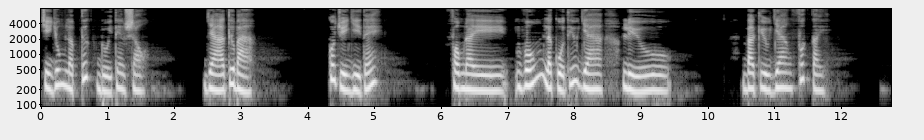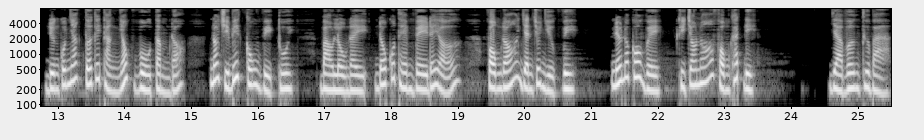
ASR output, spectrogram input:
chị Dung lập tức đuổi theo sau. Dạ thưa bà. Có chuyện gì thế? Phòng này vốn là của thiếu gia, liệu... Bà Kiều Giang phất tay. Đừng có nhắc tới cái thằng nhóc vô tầm đó. Nó chỉ biết công việc thôi. Bao lâu này đâu có thèm về đây ở. Phòng đó dành cho Nhược Vi. Nếu nó có về thì cho nó phòng khách đi. Dạ vâng thưa bà.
